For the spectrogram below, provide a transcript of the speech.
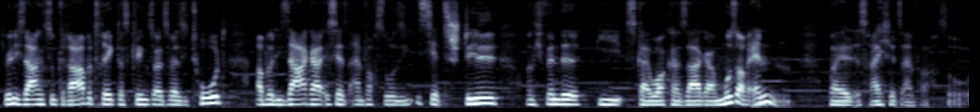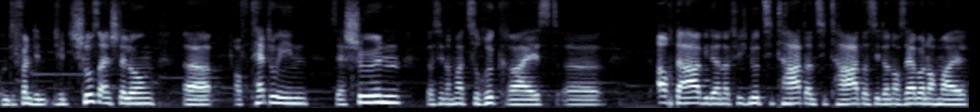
Ich will nicht sagen zu Grabe trägt, das klingt so, als wäre sie tot, aber die Saga ist jetzt einfach so, sie ist jetzt still und ich finde, die Skywalker-Saga muss auch enden, weil es reicht jetzt einfach so. Und ich fand, den, die Schlusseinstellung äh, auf Tatooine sehr schön, dass sie nochmal zurückreist, äh, auch da wieder natürlich nur Zitat an Zitat, dass sie dann auch selber nochmal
